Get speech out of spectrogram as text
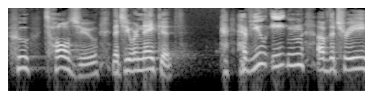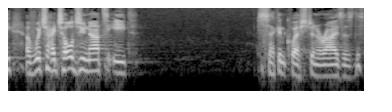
Who told you that you were naked? Have you eaten of the tree of which I told you not to eat? Second question arises Does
